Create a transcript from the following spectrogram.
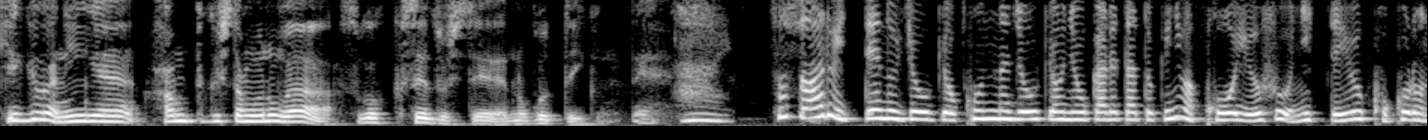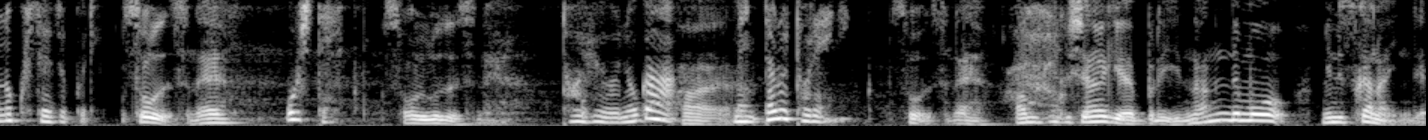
結局は人間、反復したものがすごく癖として残っていくんで、はい。そうするとある一定の状況、こんな状況に置かれた時にはこういうふうにっていう心の癖づくり。そうですね。をしていく。そういうことですね。というのが、はい、メンタルトレーニング。そうですね。反復しなきゃやっぱり何でも身につかないんで。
